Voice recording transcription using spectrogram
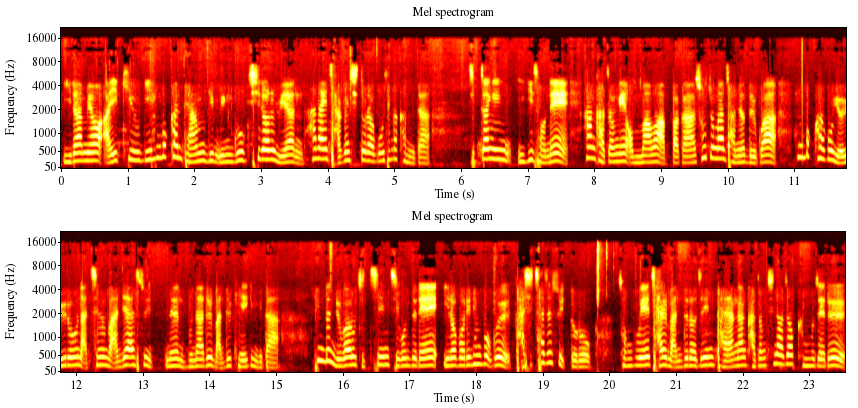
일하며 아이 키우기 행복한 대한민국 실현을 위한 하나의 작은 시도라고 생각합니다. 직장인이기 전에 한 가정의 엄마와 아빠가 소중한 자녀들과 행복하고 여유로운 아침을 맞이할 수 있는 문화를 만들 계획입니다. 힘든 육아로 지친 직원들의 잃어버린 행복을 다시 찾을 수 있도록 정부의 잘 만들어진 다양한 가정 친화적 근무제를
